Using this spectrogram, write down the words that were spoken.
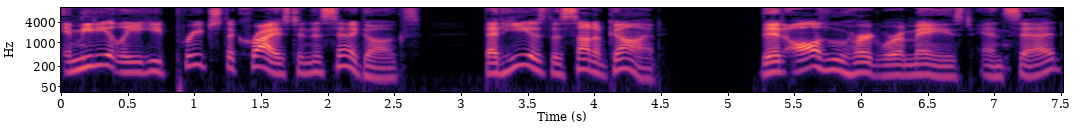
Immediately he preached the Christ in the synagogues, that he is the Son of God. Then all who heard were amazed, and said,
